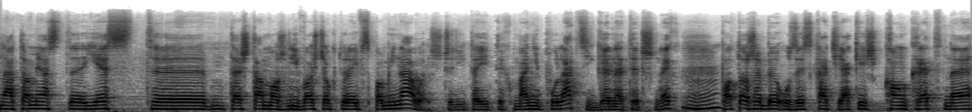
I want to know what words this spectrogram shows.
natomiast jest y, też ta możliwość, o której wspominałeś, czyli tej, tych manipulacji genetycznych, Mhm. po to, żeby uzyskać jakieś konkretne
